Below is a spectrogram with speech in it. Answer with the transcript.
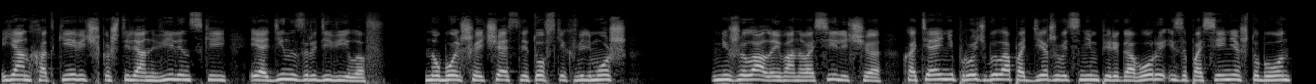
Ян Хаткевич, Каштелян Виленский и один из Радивилов. Но большая часть литовских вельмож — не желала Ивана Васильевича, хотя и не прочь была поддерживать с ним переговоры из опасения, чтобы он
